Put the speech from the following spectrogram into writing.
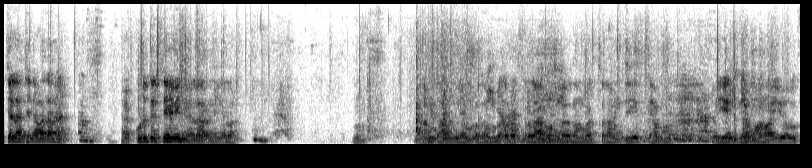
மிச்செல்லாம் சின்னவா தானே? கொடுத்து சேவிங்க எல்லாரும் நீங்களாம் धनं धान्यं वदं वदपत्रलाभं वदं वर्तनं दीर्घम दीर्घमायोः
